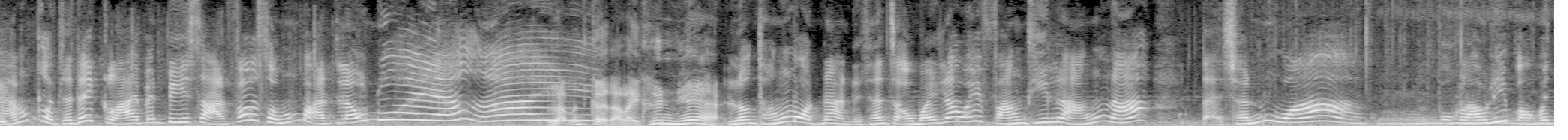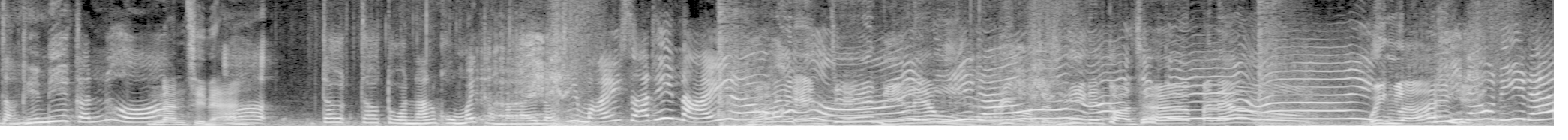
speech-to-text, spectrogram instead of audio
แถมเกือบจะได้กลายเป็นปีศาจเฝ้าสมบัติแล้วด้วยอะเฮ้ยแล้วมันเกิดอะไรขึ้นเนี่ย เรื่องทั้งหมดน่ะเดี๋ยวฉันจะเอาไว้เล่าให้ฟังทีหลังนะ แต่ฉันว่า พวกเรารีบออกไปจากที่นี่กันเถอะนั่นสินะเออเจ้าเจ้าตัวนั้นคงไม่ทำอะไรเราที่ไหมซะที่ไหนอะเฮ้ยเอ็นเจหนีเร็ว รีบออกจากที่นี่กันก่อนเถอะไปแล้ว วิ่งเลย เท่านี้แล้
